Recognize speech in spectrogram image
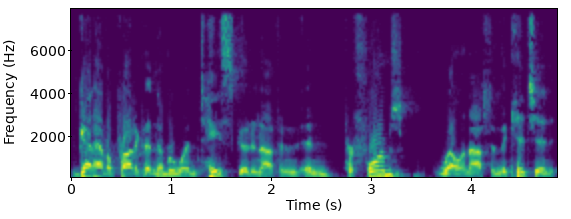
we've got to have a product that number one tastes good enough and, and performs well enough in the kitchen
